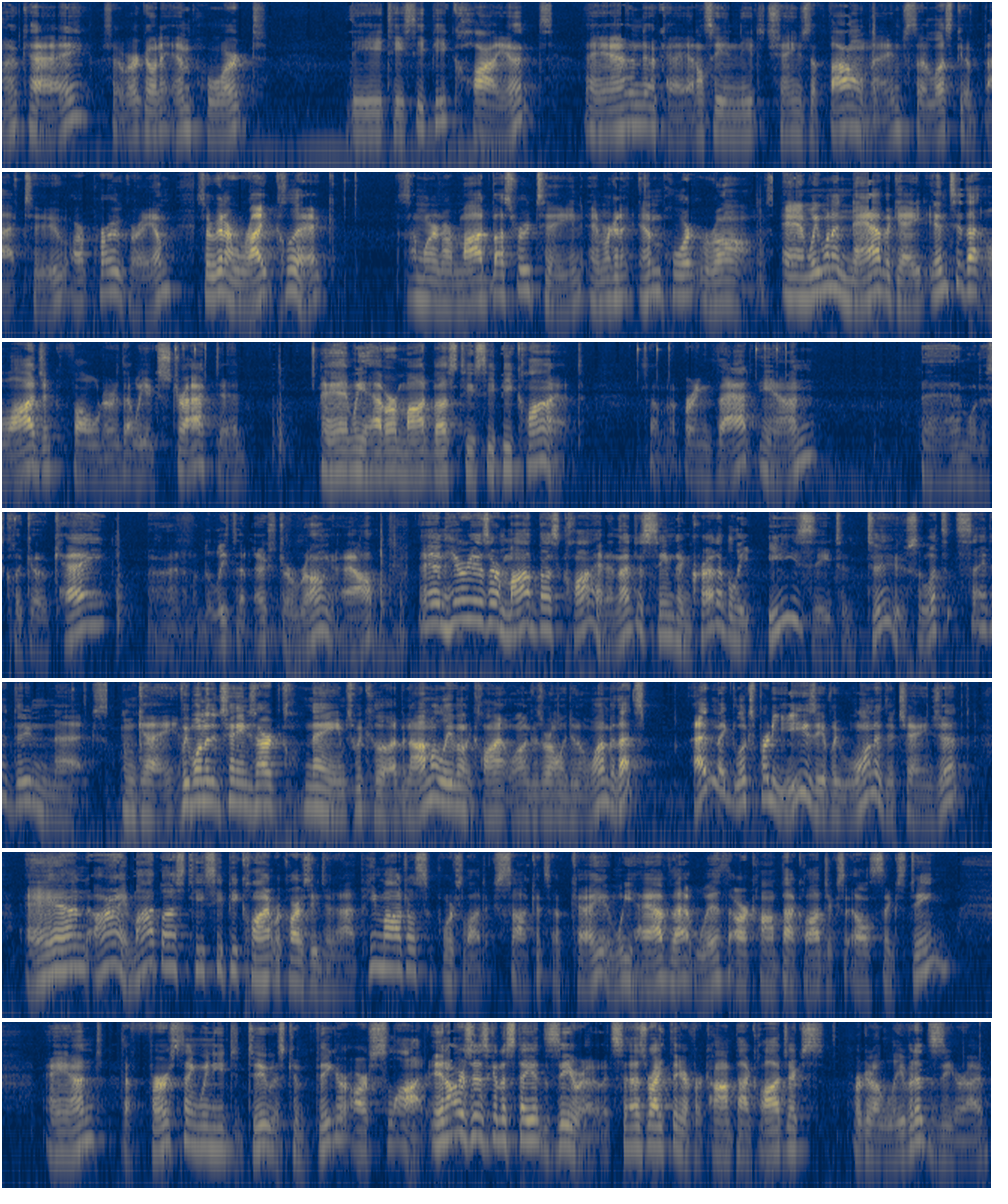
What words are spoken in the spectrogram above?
Okay, so we're going to import the TCP client. And okay, I don't see any need to change the file name. So let's go back to our program. So we're going to right click somewhere in our Modbus routine and we're going to import rungs. And we want to navigate into that logic folder that we extracted and we have our Modbus TCP client. So I'm going to bring that in and we'll just click OK. All right, I'm going to delete that extra rung out. And here is our Modbus client, and that just seemed incredibly easy to do. So what's it say to do next? Okay, if we wanted to change our names, we could, but now I'm going to leave them at client one because we're only doing one, but that's that make, looks pretty easy if we wanted to change it. And all right, Modbus TCP client requires Ethernet IP module, supports logic sockets. Okay, and we have that with our CompactLogix L16. And the first thing we need to do is configure our slot. And ours is going to stay at zero. It says right there for CompactLogix, we're going to leave it at zero.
